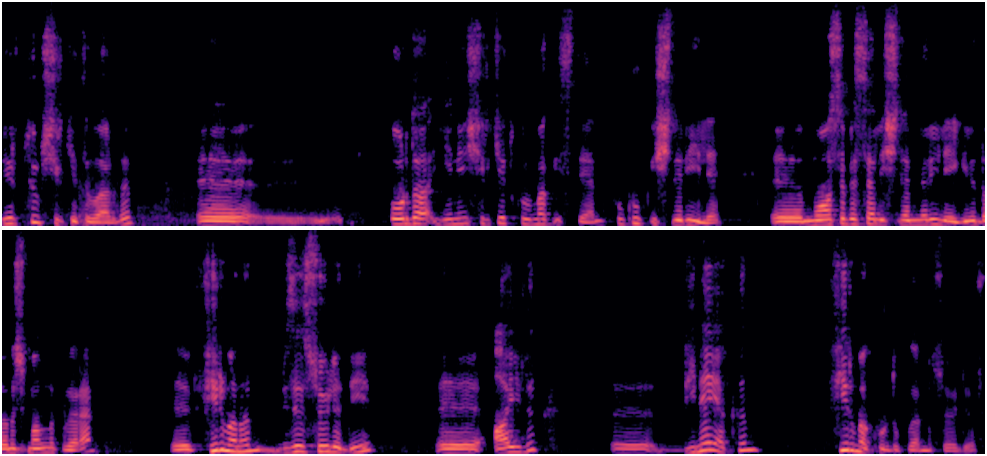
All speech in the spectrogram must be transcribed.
bir Türk şirketi vardı. E, orada yeni şirket kurmak isteyen, hukuk işleriyle, e, muhasebesel işlemleriyle ilgili danışmanlık veren e, firmanın bize söylediği e, aylık e, bine yakın firma kurduklarını söylüyor.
